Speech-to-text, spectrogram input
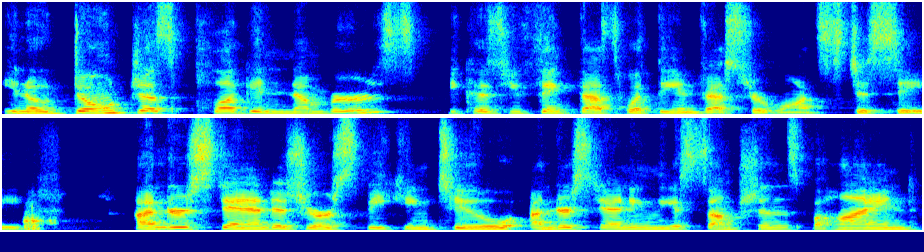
you know, don't just plug in numbers because you think that's what the investor wants to see. Understand, as you're speaking to, understanding the assumptions behind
